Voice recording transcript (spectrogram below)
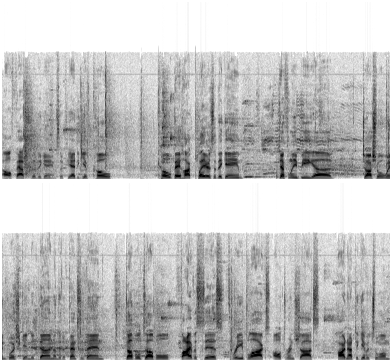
all facets of the game. So if you had to give co co Bayhawk players of the game, definitely be uh, Joshua Winbush getting it done on the defensive end. Double double, five assists, three blocks, altering shots. Hard not to give it to him,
